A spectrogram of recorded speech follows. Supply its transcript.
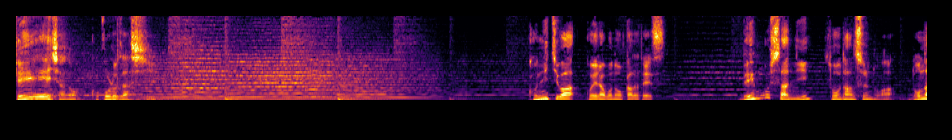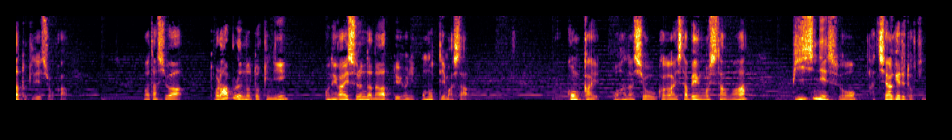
経営者の志こんにちは、小ラボの岡田です。弁護士さんに相談するのはどんな時でしょうか？私はトラブルの時にお願いするんだなというふうに思っていました。今回お話をお伺いした弁護士さんはビジネスを立ち上げる時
